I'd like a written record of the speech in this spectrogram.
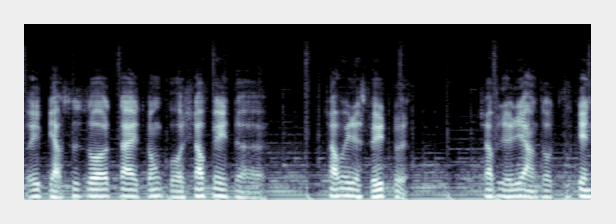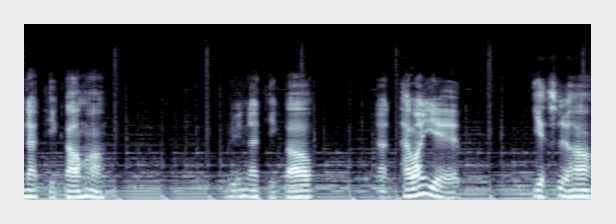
所以表示说在中国消费的。消费的水准、消费的量都逐渐在提高哈，逐渐在提高。那台湾也也是哈，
